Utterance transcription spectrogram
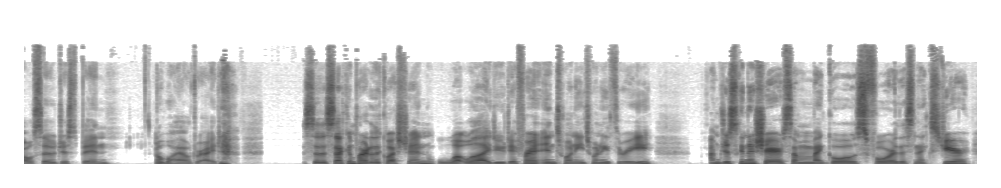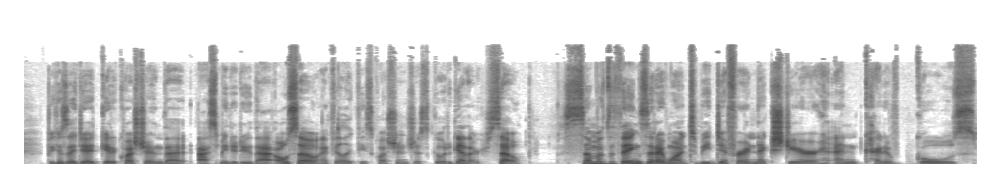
also just been a wild ride. so, the second part of the question what will I do different in 2023? I'm just going to share some of my goals for this next year because I did get a question that asked me to do that. Also, I feel like these questions just go together. So, some of the things that I want to be different next year and kind of goals.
